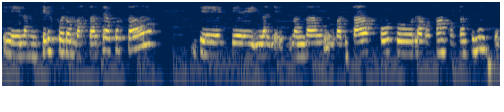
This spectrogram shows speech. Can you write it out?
eh, las mujeres fueron bastante acosadas, de que las mandaban fotos, la acosaban constantemente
